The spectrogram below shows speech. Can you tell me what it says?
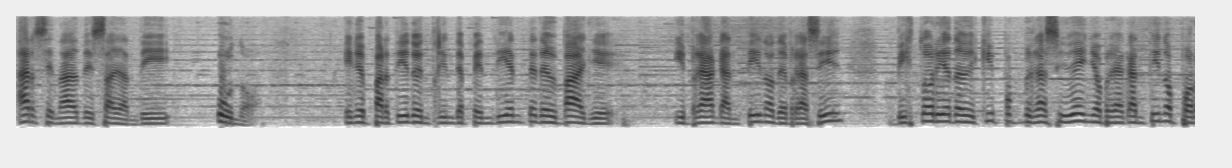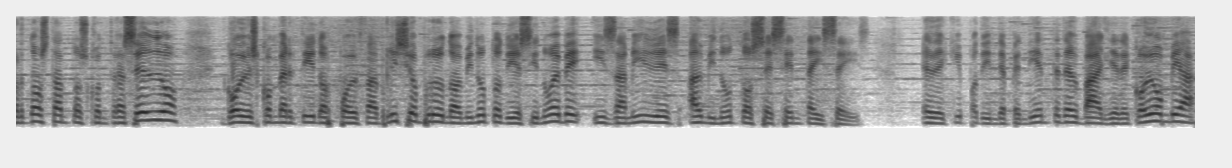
Arsenal de Sarandí 1. En el partido entre Independiente del Valle y Bragantino de Brasil, Victoria del equipo brasileño Bragantino por dos tantos contra cero. Goles convertidos por Fabricio Bruno al minuto 19 y Ramírez al minuto 66. El equipo de Independiente del Valle de Colombia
